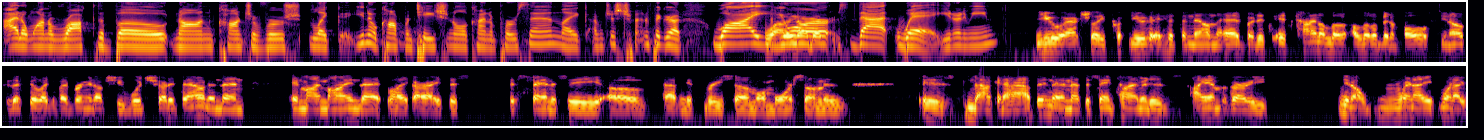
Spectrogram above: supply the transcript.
i don't want to rock the boat non-controversial like you know confrontational kind of person. Like i'm just trying to figure out why you're that way. You know what i mean? You actually put you hit the nail on the head, but it's it's kind of lo- a little bit of both, you know, because I feel like if I bring it up, she would shut it down, and then in my mind that like, all right, this this fantasy of having a threesome or more some is is not going to happen, and at the same time, it is I am a very, you know, when I when I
